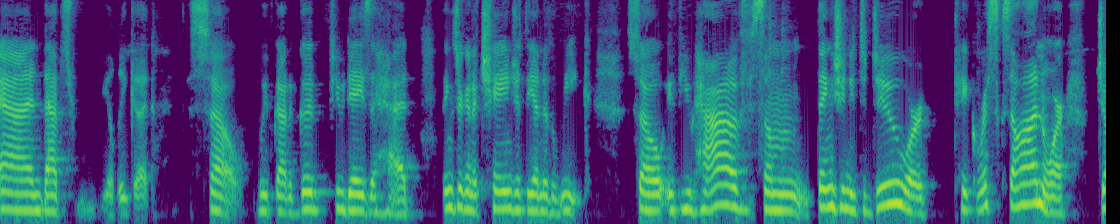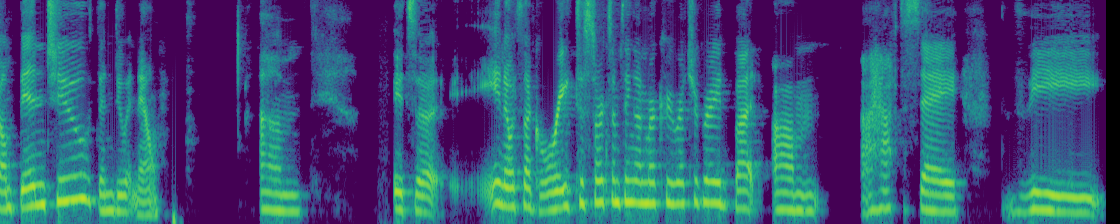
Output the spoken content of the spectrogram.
and that's really good. So we've got a good few days ahead. Things are going to change at the end of the week. So if you have some things you need to do or take risks on or jump into, then do it now. Um, it's a you know it's not great to start something on Mercury retrograde, but um, I have to say the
